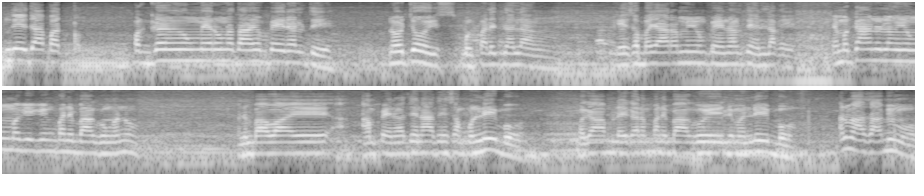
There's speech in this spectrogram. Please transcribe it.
Hindi, dapat pag ganung meron na tayong penalty, no choice, magpalit na lang. Kaysa bayaran mo yung penalty, ang laki. Eh magkano lang yung magiging panibagong ano? Halimbawa eh, ang penalty natin 10,000. Mag-a-apply ka ng panibago eh 5,000. Ano masasabi mo?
